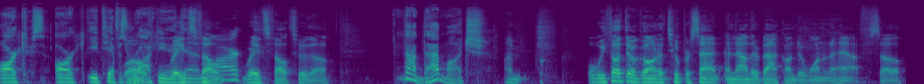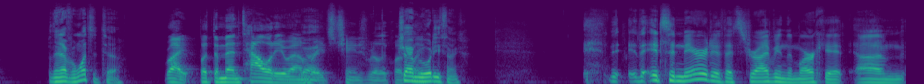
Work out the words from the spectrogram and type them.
ARK ARK ETF is Well, rocking rates again. fell. Mark. Rates fell too, though. Not that much, Um, well, we thought they were going to two percent, and now they're back under one and a half. So but they never wanted to. right, but the mentality around Right. rates changed really quickly. Jeremy, what do you think? it's a narrative that's driving the market um,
